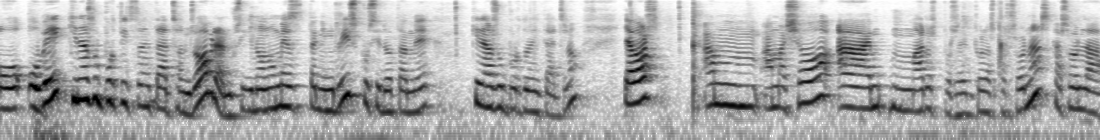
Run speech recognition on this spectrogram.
o, o bé quines oportunitats ens obren, o sigui, no només tenim riscos, sinó també quines oportunitats. No? Llavors, amb, amb això, eh, ara us presento les persones, que són la,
